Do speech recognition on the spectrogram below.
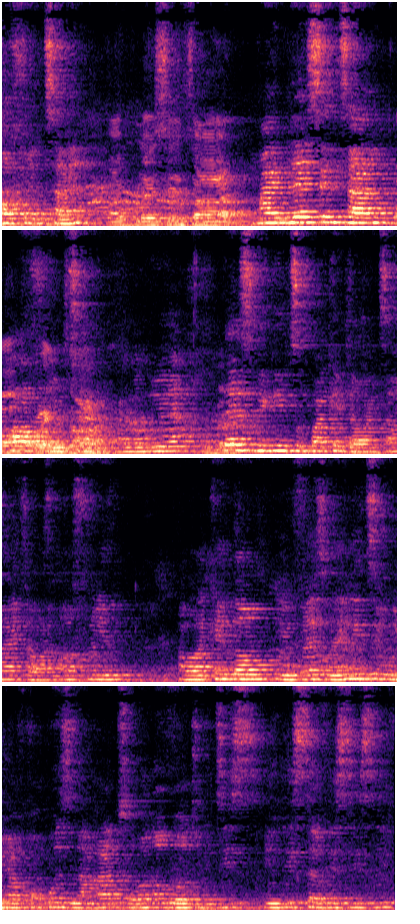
Offering time. My blessing time. My blessing time, Offering offering time. time. Hallelujah. Let's begin to package our tithe, our offering, our kingdom investment, anything we have proposed in our heart to honor God with this in this service this,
